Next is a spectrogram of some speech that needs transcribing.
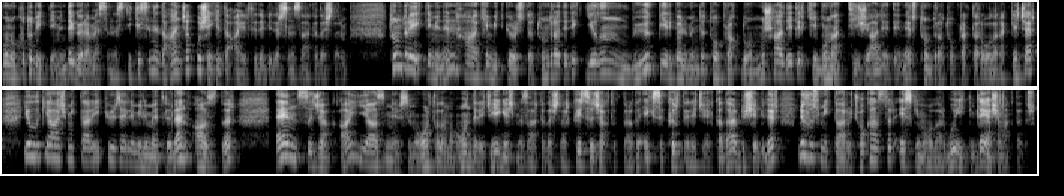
Bunu kutup ikliminde göremezsiniz. İkisini de ancak bu şekilde ayırt edebilirsiniz arkadaşlarım. Tundra ikliminin hakim bitki örtüsü de tundra dedik. Yılın büyük bir bölümünde toprak donmuş haldedir ki buna tijale denir. Tundra toprakları olarak geçer. Yıllık yağış miktarı 250 milimetreden azdır. En sıcak ay yaz mevsimi ortalama 10 dereceyi geçmez arkadaşlar. Kış sıcaklıkları da eksi 40 dereceye kadar düşebilir. Nüfus miktarı çok azdır. Eskimoğullar bu iklimde yaşamaktadır.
